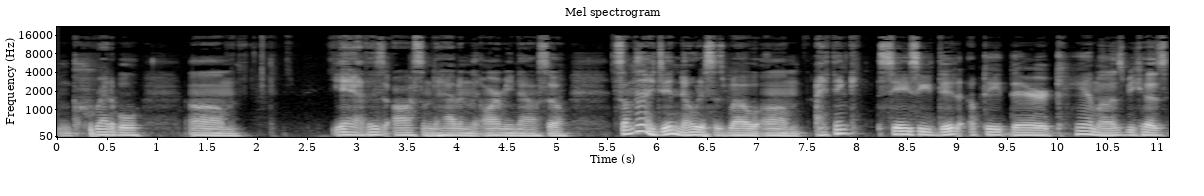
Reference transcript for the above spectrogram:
incredible. Um, yeah, this is awesome to have in the Army now. So, something I did notice as well, um, I think CAC did update their kamas because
